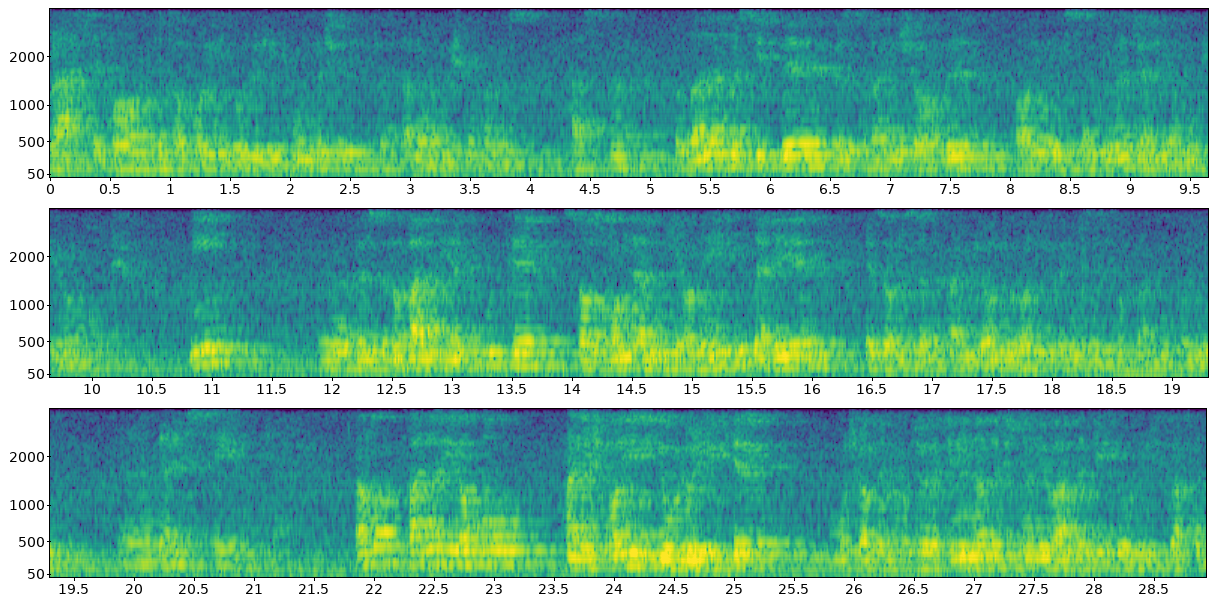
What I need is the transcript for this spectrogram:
رهسپاه کتاب های ایدئولوژیک منتشر کرد الان هم ایشون هنوز هستن و بعدم رسید به به اصطلاح انشعاب آقای میسمی و جریان پیرامونش. این به اصطلاح وضعیتی بود که سازمان در میانه دهه 1350 دورانی که داریم ازش صحبت می‌کنیم درش سیر اما فدایی خب تنش های ایدئولوژیک مشابه مجاهدین رو نداشتن یه وحدت ایدئولوژیک وحدت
